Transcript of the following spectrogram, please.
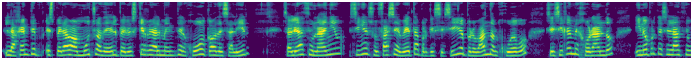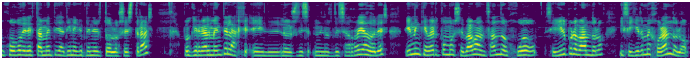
la gente esperaba mucho de él, pero es que realmente el juego acaba de salir, salió hace un año, sigue en su fase beta porque se sigue probando el juego, se sigue mejorando y no porque se lance un juego directamente ya tiene que tener todos los extras, porque realmente los, los desarrolladores tienen que ver cómo se va avanzando el juego, seguir probándolo y seguir mejorándolo.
